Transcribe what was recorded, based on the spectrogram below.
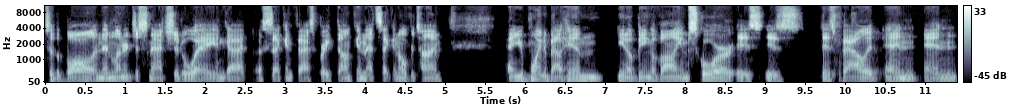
to the ball, and then Leonard just snatched it away and got a second fast break dunk in that second overtime. And your point about him, you know, being a volume scorer is is is valid, and and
